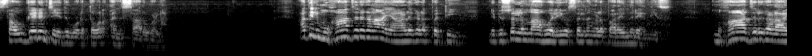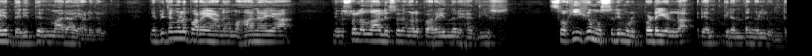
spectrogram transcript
സൗകര്യം ചെയ്തു കൊടുത്തവർ അൻസാറുകളാണ്. അതിൽ മുഹാജിറുകളായ ആളുകളെപ്പറ്റി നബി സല്ലല്ലാഹു അലൈഹി വസല്ലം നിങ്ങൾ പറയുന്നൊരു ഹദീസ്. മുഹാജിറുകളായ ദരിദ്രന്മാരായ ആളുകൾ. നബി തങ്ങൾ പറയാണ് മഹാനായ നബി സല്ലല്ലാഹു അലൈഹി വസല്ലം നിങ്ങൾ പറയുന്നൊരു ഹദീസ് സ്വഹീഹ് മുസ്ലിം ഉൾപ്പെടെയുള്ള ഗ്രന്ഥ- ഗ്രന്ഥങ്ങളിലുണ്ട്.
